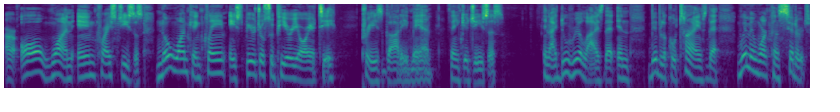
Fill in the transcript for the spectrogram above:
are all one in Christ Jesus. No one can claim a spiritual superiority. Praise God. Amen. Thank you, Jesus. And I do realize that in biblical times that women weren't considered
